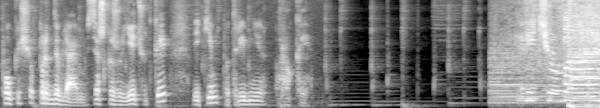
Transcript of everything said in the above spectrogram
поки що придивляємось. Я ж кажу, є чутки, яким потрібні роки. Відчуваю,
